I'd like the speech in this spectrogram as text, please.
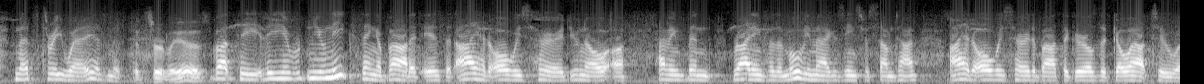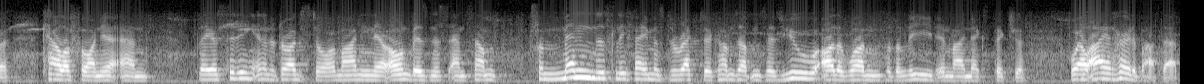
and that's three-way, isn't it? it certainly is. But the, the unique thing about it is that I had always heard, you know, uh, having been writing for the movie magazines for some time, I had always heard about the girls that go out to uh, California and they are sitting in a drugstore minding their own business and some tremendously famous director comes up and says, You are the one for the lead in my next picture. Well, I had heard about that.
